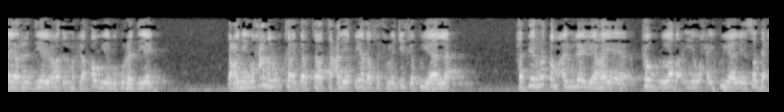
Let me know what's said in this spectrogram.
ayaa radiyey oo hadal markaa qawiya buu ku radiyey yani waxaana lagu kala gartaa tacliiqyada fatxumajiidka ku yaalla haddii raqam ayuu leeyahay kow laba iyo wax ku yaalleen saddex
